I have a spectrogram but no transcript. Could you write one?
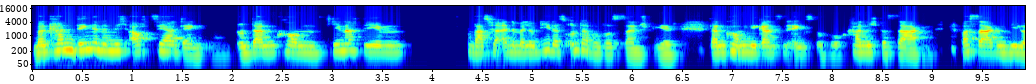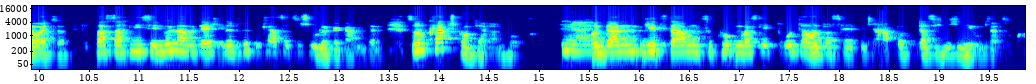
Man kann Dinge nämlich auch zerdenken. Und dann kommt, je nachdem, was für eine Melodie das Unterbewusstsein spielt, dann kommen die ganzen Ängste hoch. Kann ich das sagen? Was sagen die Leute? Was sagt Lieschen Müller, mit der ich in der dritten Klasse zur Schule gegangen bin? So ein Quatsch kommt ja dann hoch. Ja. Und dann geht es darum zu gucken, was liegt drunter und was hält mich ab, dass ich nicht in die Umsetzung komme.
